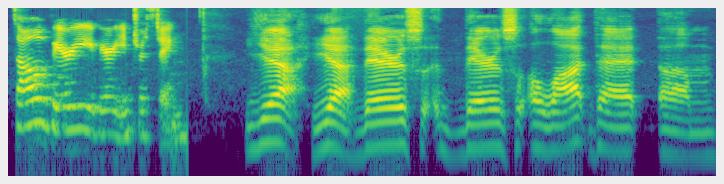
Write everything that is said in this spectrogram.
it's all very, very interesting. Yeah, yeah. There's there's a lot that um,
